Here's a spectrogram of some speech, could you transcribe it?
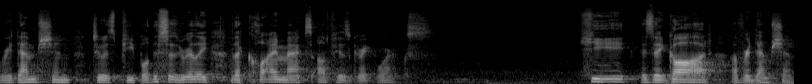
redemption to his people. This is really the climax of his great works. He is a God of redemption.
